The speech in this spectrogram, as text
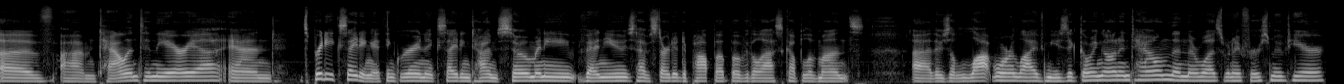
of um, talent in the area, and it's pretty exciting. I think we're in exciting times. So many venues have started to pop up over the last couple of months. Uh, there's a lot more live music going on in town than there was when I first moved here.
